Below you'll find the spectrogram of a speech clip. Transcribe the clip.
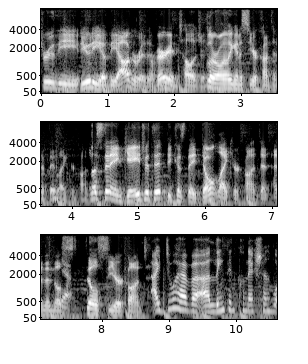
Through the beauty of the algorithm, very intelligent. People are only going to see your content if they like your content. Unless they engage with it because they don't like your content, and then they'll Yeah. still see your content. I do have a, a LinkedIn connection who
